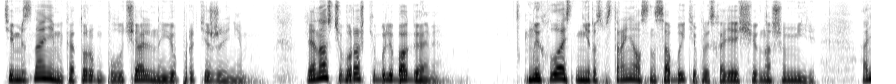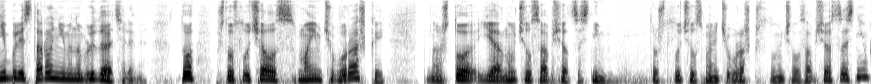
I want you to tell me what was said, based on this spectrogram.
теми знаниями, которые мы получали на ее протяжении. Для нас чебурашки были богами – но их власть не распространялась на события, происходящие в нашем мире. Они были сторонними наблюдателями. То, что случалось с моим Чебурашкой, что я научился общаться с ним, то, что случилось с моим Чебурашкой, что научился общаться с ним,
